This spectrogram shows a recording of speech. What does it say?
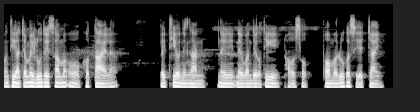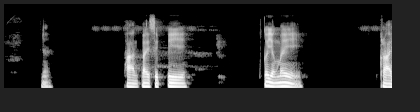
บางทีอาจจะไม่รู้ด้วยซ้ำว่าโอ้เขาตายแล้ว ไปเที่ยวในงานในในวันเดียวกับที่เผาศพ พอมารู้ก็เสียใจนะผ่านไปสิบปี ก็ยังไม่คลาย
